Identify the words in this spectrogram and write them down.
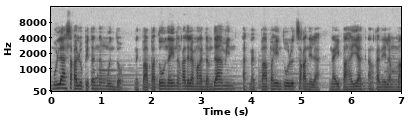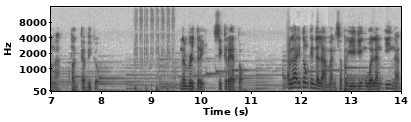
mula sa kalupitan ng mundo, nagpapatunay ng kanilang mga damdamin at nagpapahintulot sa kanila na ipahayag ang kanilang mga pagkabigo. Number 3. Sikreto Wala itong kinalaman sa pagiging walang ingat.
